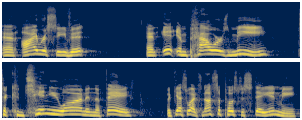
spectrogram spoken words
and I receive it, and it empowers me to continue on in the faith. But guess what? It's not supposed to stay in me,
